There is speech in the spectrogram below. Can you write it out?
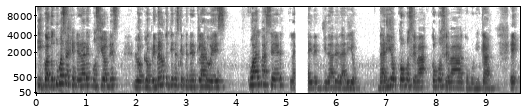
y cuando tú vas a generar emociones, lo, primero que tienes que tener claro es cuál va a ser la identidad de Darío. Darío, ¿cómo se va, cómo se va a comunicar? Eh,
